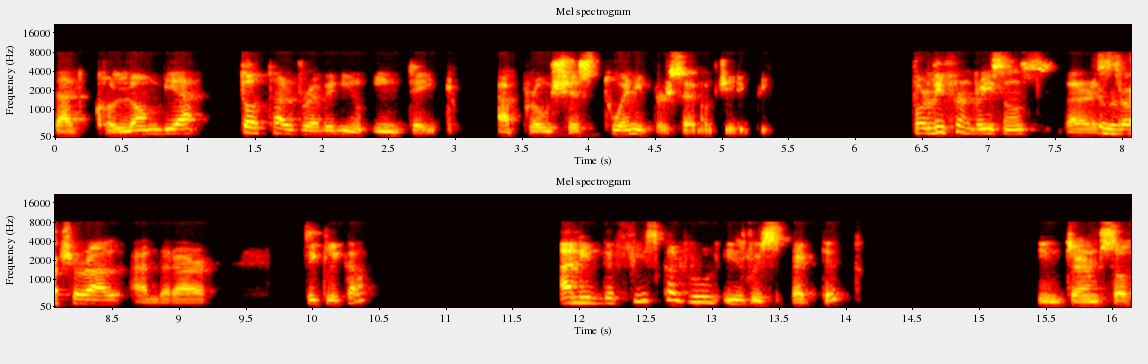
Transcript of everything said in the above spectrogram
that Colombia total revenue intake approaches 20% of GDP for different reasons that are structural and that are cyclical. And if the fiscal rule is respected in terms of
